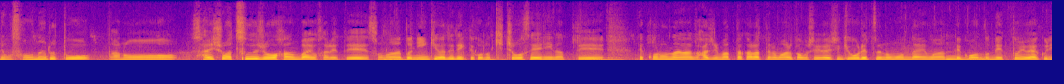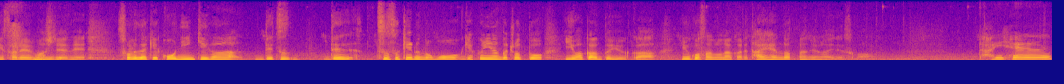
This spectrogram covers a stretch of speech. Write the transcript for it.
でもそうなるとあのー最初は通常販売をされてその後人気が出てきて今度貴重性になって、でコロナが始まったからっていうのもあるかもしれないし行列の問題もあってうん。今度ネット予約にされましたよね、それだけこう人気が出つ出続けるのも逆になんかちょっと違和感というか優子さんの中で大変だったんじゃないですか？大変？う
